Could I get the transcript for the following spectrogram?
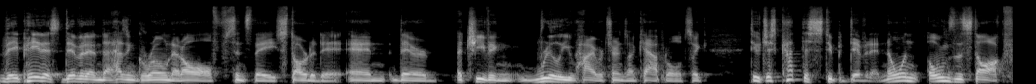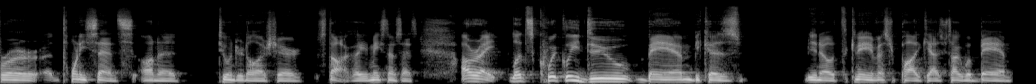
they pay this dividend that hasn't grown at all since they started it, and they're achieving really high returns on capital. It's like, dude, just cut this stupid dividend. No one owns the stock for uh, 20 cents on a $200 share stock. Like it makes no sense. All right, let's quickly do BAM because you know, it's the Canadian Investor Podcast. We talk about BAM,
